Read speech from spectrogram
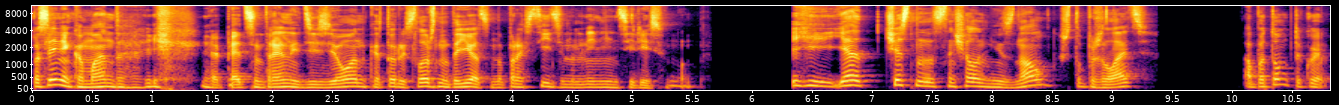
Последняя команда и опять центральный дивизион, который сложно дается, но простите, но мне не интересен он. И я, честно, сначала не знал, что пожелать, а потом такой,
